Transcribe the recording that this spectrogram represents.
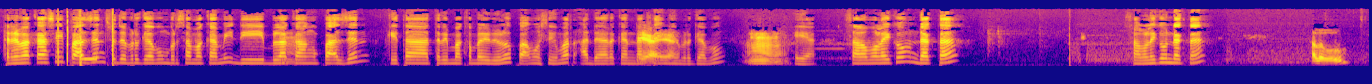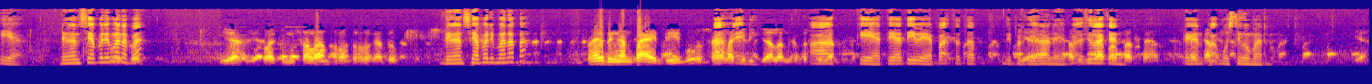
terima kasih Pak Zen sudah bergabung bersama kami di belakang Pak Zen. Kita terima kembali dulu Pak Muslimar. Ada rekan Dakta Iya, yang iya. ingin bergabung? Hmm. Iya. Assalamualaikum Dakta. Assalamualaikum Dakta. Halo. Iya. Dengan siapa di mana Pak? Ya, Waalaikumsalam warahmatullahi wabarakatuh. Dengan siapa di mana Pak? Saya dengan Pak Edi, Bu. Saya Pak lagi Edi. di jalan kebetulan. Oke, hati-hati ya Pak, tetap di perjalanan ya, Pak. tapi Silakan. apa-apa, sehat. Dengan. Pak Musti Umar. Ya.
